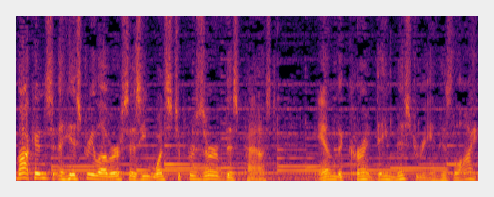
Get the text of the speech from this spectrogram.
Mawkins, a history lover, says he wants to preserve this past and the current day mystery in his life.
